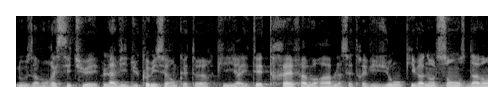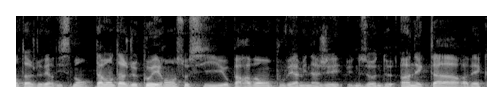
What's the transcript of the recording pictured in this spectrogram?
Nous avons restitué l'avis du commissaire enquêteur qui a été très favorable à cette révision, qui va dans le sens davantage de verdissement, davantage de cohérence aussi. Auparavant, on pouvait aménager une zone de 1 hectare avec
